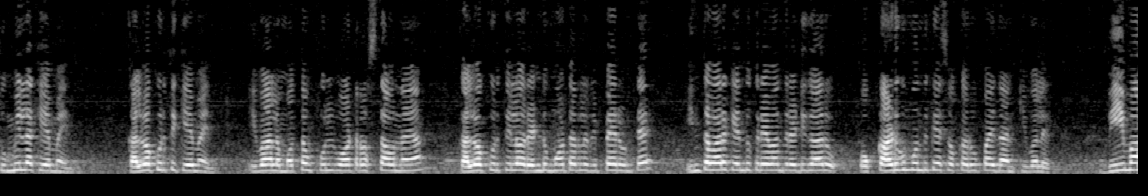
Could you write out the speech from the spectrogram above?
తుమ్మిళ్ళకి ఏమైంది కల్వకుర్తికి ఏమైంది ఇవాళ మొత్తం ఫుల్ వాటర్ వస్తా ఉన్నాయా? కల్వకుర్తిలో రెండు మోటార్లు రిపేర్ ఉంటే ఇంతవరకు ఎందుకు రేవంత్ రెడ్డి గారు ఒక్క అడుగు ముందుకేసి ఒక్క రూపాయి దానికి ఇవ్వలేదు? బీమా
